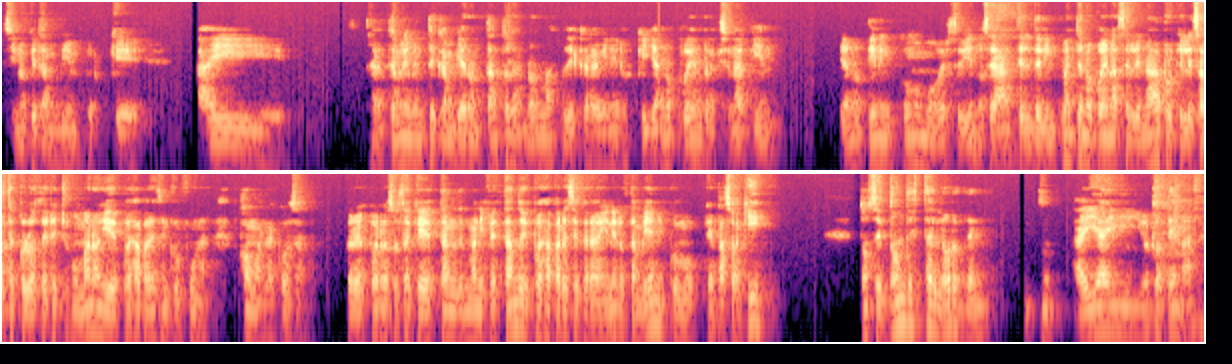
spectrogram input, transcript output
sino que también porque hay lamentablemente cambiaron tanto las normas de carabineros que ya no pueden reaccionar bien, ya no tienen cómo moverse bien, o sea, ante el delincuente no pueden hacerle nada porque le saltan con los derechos humanos y después aparecen con FUNA, ¿cómo es la cosa? Pero después resulta que están manifestando y después aparece carabineros también, como, ¿qué pasó aquí? Entonces, ¿dónde está el orden? Ahí hay otro tema,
